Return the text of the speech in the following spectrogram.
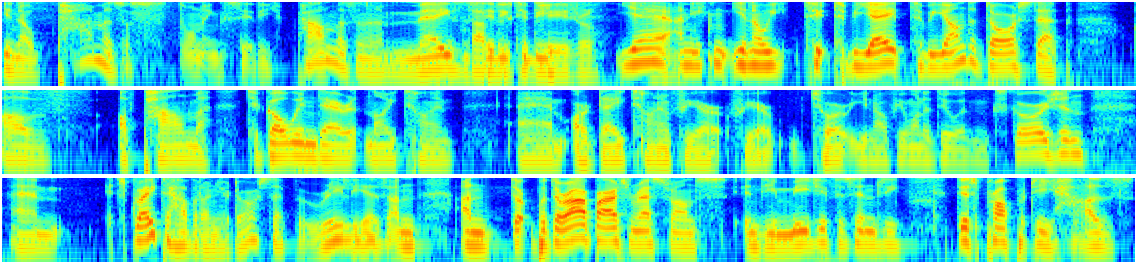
you know Palma's a stunning city. Palma's an amazing city to be. Cathedral. Yeah, and you can you know to to be a, to be on the doorstep of of Palma to go in there at night time um, or daytime for your for your tour. You know if you want to do an excursion. Um, it's great to have it on your doorstep. It really is, and and there, but there are bars and restaurants in the immediate vicinity. This property has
